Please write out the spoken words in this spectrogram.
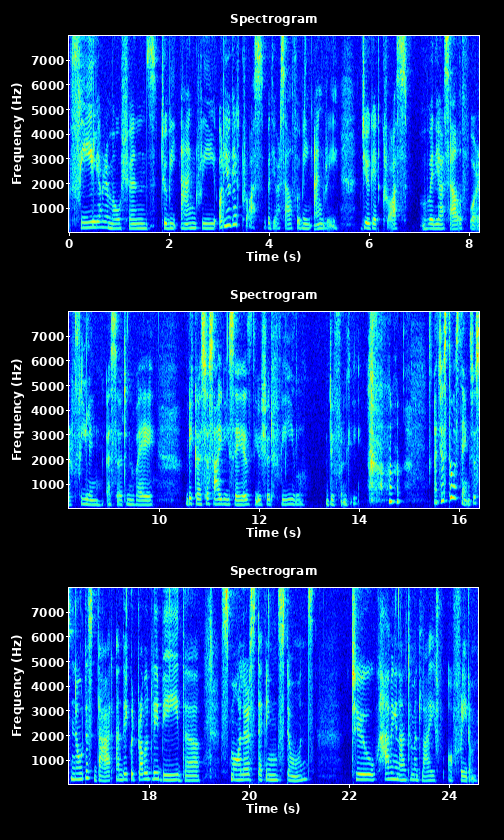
feel your emotions, to be angry? Or do you get cross with yourself for being angry? Do you get cross with yourself or feeling a certain way because society says you should feel differently? and just those things, just notice that, and they could probably be the smaller stepping stones to having an ultimate life of freedom.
